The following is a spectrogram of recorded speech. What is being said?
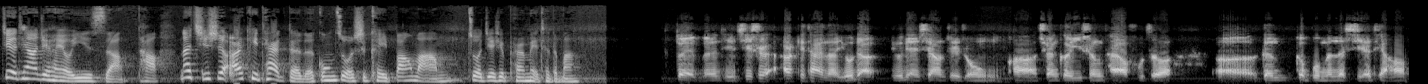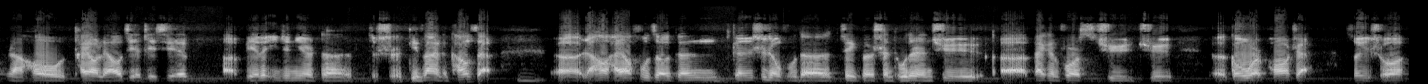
这个听上去很有意思啊。好，那其实 architect 的工作是可以帮忙做这些 permit 的吗？对，没问题。其实 architect 呢，有点有点像这种啊、呃，全科医生，他要负责。呃，跟各部门的协调，然后他要了解这些呃别的 engineer 的，就是 design 的 concept，呃，然后还要负责跟跟市政府的这个审图的人去呃 back and forth 去去呃 go over project，所以说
